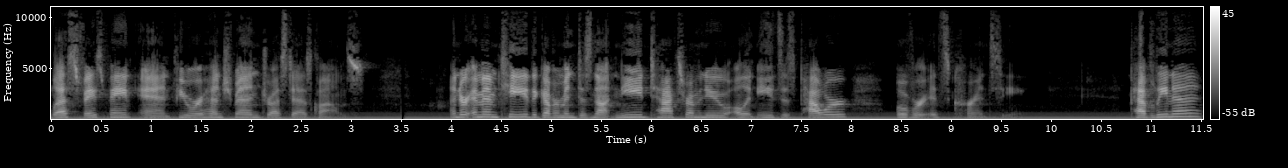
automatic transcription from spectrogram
less face paint and fewer henchmen dressed as clowns. Under MMT, the government does not need tax revenue, all it needs is power over its currency. Pavlina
